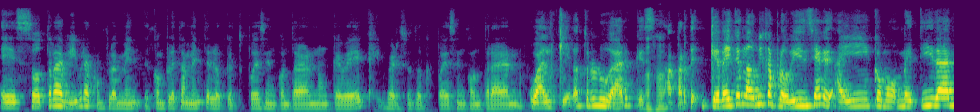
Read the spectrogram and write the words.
es otra vibra completamente lo que tú puedes encontrar en un Quebec versus lo que puedes encontrar en cualquier otro lugar, que es, Ajá. aparte, Quebec es la única provincia que ahí como metida,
